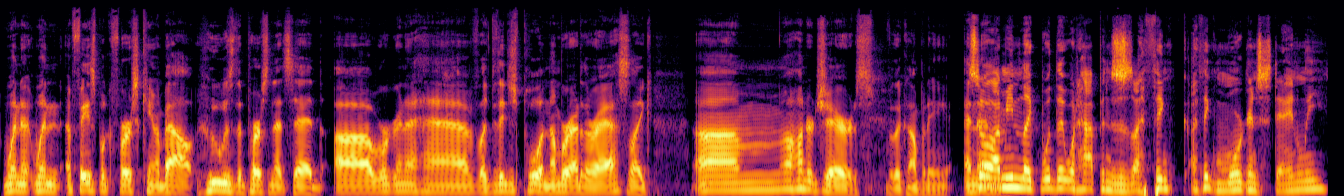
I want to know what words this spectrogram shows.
when it- when a Facebook first came about, who was the person that said, uh, we're going to have like did they just pull a number out of their ass like um 100 shares for the company? And so then- I mean, like what what happens is I think I think Morgan Stanley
